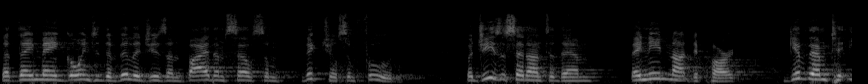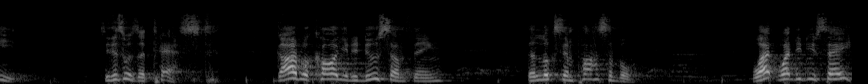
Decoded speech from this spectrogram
that they may go into the villages and buy themselves some victual, some food. But Jesus said unto them, They need not depart. Give them to eat. See, this was a test. God will call you to do something that looks impossible. What? What did you say?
